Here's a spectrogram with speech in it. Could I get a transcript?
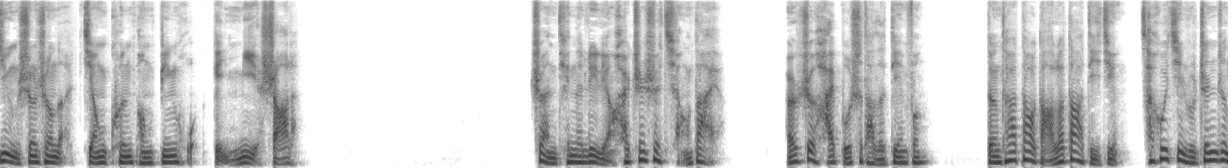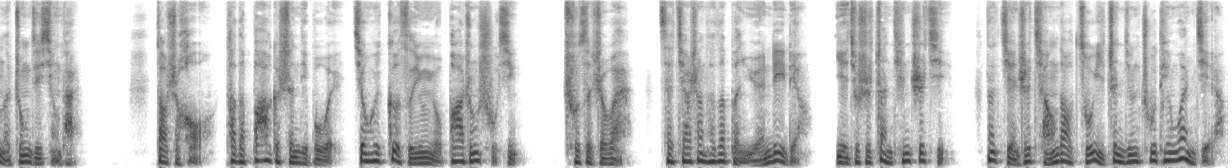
硬生生的将鲲鹏冰火给灭杀了。战天的力量还真是强大呀，而这还不是他的巅峰，等他到达了大地境。才会进入真正的终极形态，到时候他的八个身体部位将会各自拥有八种属性。除此之外，再加上他的本源力量，也就是战天之气，那简直强到足以震惊诸天万界啊！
